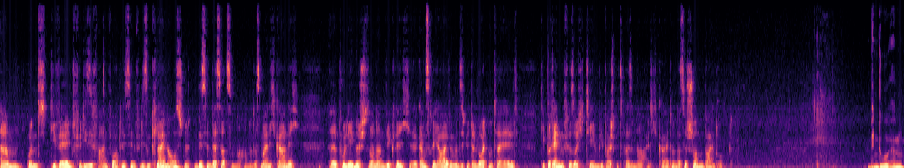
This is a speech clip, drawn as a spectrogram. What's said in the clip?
Ähm, und die Welt, für die sie verantwortlich sind, für diesen kleinen Ausschnitt ein bisschen besser zu machen. Und das meine ich gar nicht äh, polemisch, sondern wirklich äh, ganz real, wenn man sich mit den Leuten unterhält, die brennen für solche Themen wie beispielsweise Nachhaltigkeit und das ist schon beeindruckend. Wenn du, ähm,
